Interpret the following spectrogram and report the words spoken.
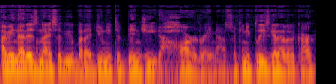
I mean, that is nice of you, but I do need to binge eat hard right now. So, can you please get out of the car?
